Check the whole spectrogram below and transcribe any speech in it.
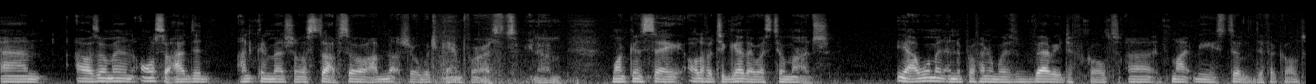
and I was a woman. Also, I did unconventional stuff, so I'm not sure which came first. You know, one can say all of it together was too much. Yeah, a woman in the profession was very difficult. Uh, it might be still difficult.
